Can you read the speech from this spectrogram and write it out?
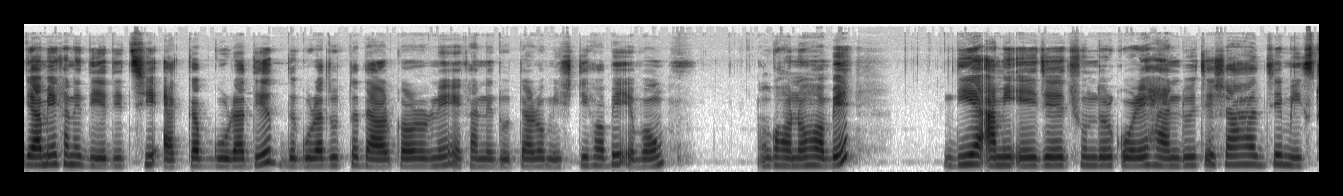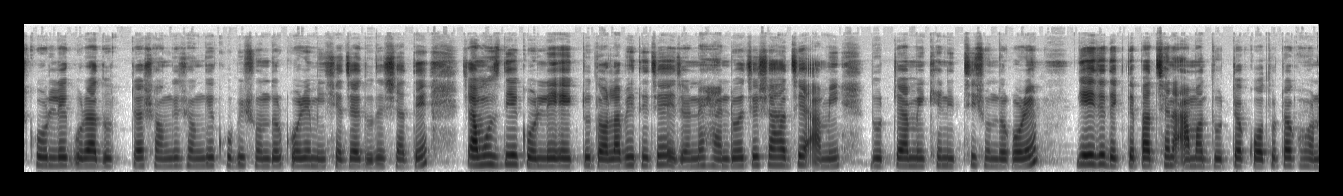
দিয়ে আমি এখানে দিয়ে দিচ্ছি এক কাপ গুঁড়া দিয়ে গুঁড়া দুধটা দেওয়ার কারণে এখানে দুধটা আরও মিষ্টি হবে এবং ঘন হবে। দিয়ে আমি এই যে সুন্দর করে হ্যান্ডউইচের সাহায্যে মিক্সড করলে গুঁড়া দুধটা সঙ্গে সঙ্গে খুবই সুন্দর করে মিশে যায় দুধের সাথে। চামচ দিয়ে করলে একটু দলা বেঁধে যায় এই জন্য হ্যান্ডউইচের সাহায্যে আমি দুধটা মেখে নিচ্ছি সুন্দর করে। এই যে দেখতে পাচ্ছেন আমার দুধটা কতটা ঘন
